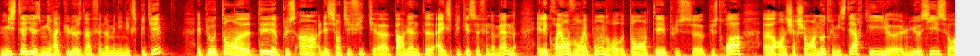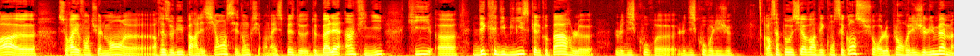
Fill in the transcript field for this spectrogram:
mystérieuse, miraculeuse d'un phénomène inexpliqué, et puis autant euh, T plus 1, les scientifiques euh, parviennent à expliquer ce phénomène, et les croyants vont répondre autant T plus, euh, plus 3 en cherchant un autre mystère qui lui aussi sera, sera éventuellement résolu par les sciences, et donc on a une espèce de, de balai infini qui décrédibilise quelque part le, le, discours, le discours religieux. Alors ça peut aussi avoir des conséquences sur le plan religieux lui-même.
